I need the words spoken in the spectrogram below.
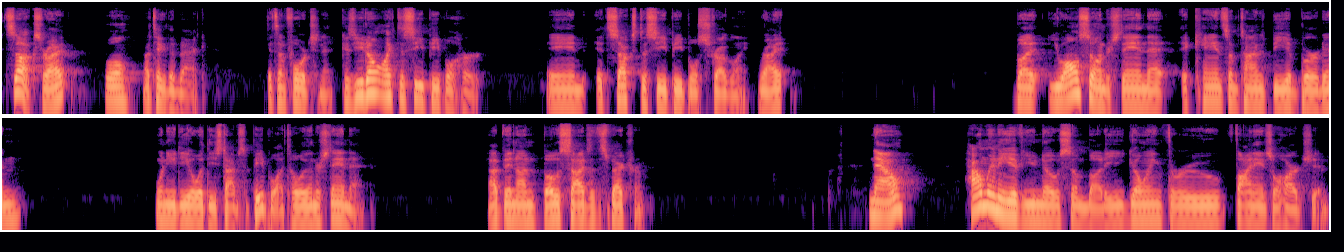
It sucks, right? Well, I take that back. It's unfortunate because you don't like to see people hurt. And it sucks to see people struggling, right? But you also understand that it can sometimes be a burden when you deal with these types of people. I totally understand that. I've been on both sides of the spectrum. Now, how many of you know somebody going through financial hardship?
